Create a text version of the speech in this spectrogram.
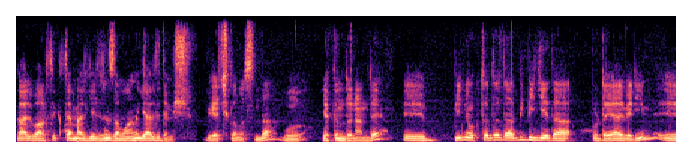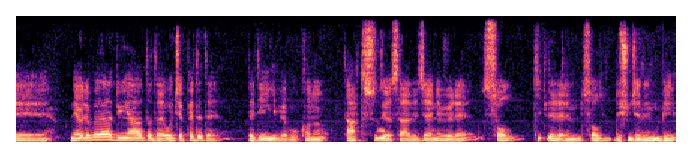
galiba artık temel gelirin zamanı geldi demiş bir açıklamasında bu yakın dönemde. Ee, bir noktada da bir bilgiye daha burada yer vereyim. Ee, neoliberal dünyada da o cephede de dediğin gibi bu konu tartışılıyor sadece hani böyle sol kitlelerin, sol düşüncelerin bir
